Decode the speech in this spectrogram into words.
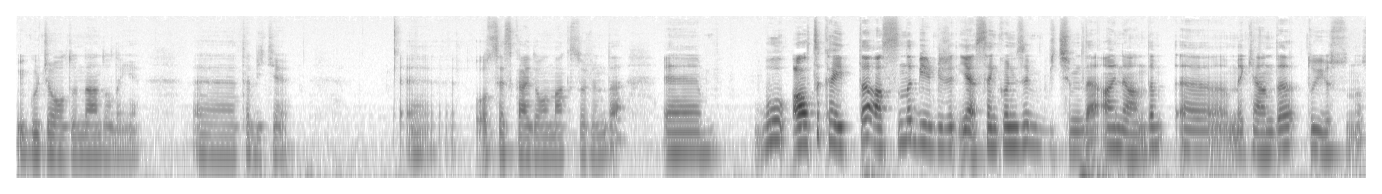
Uygurca olduğundan dolayı e, tabii ki e, o ses kaydı olmak zorunda. E, bu altı kayıtta aslında birbiri yani senkronize bir biçimde aynı anda e, mekanda duyuyorsunuz.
